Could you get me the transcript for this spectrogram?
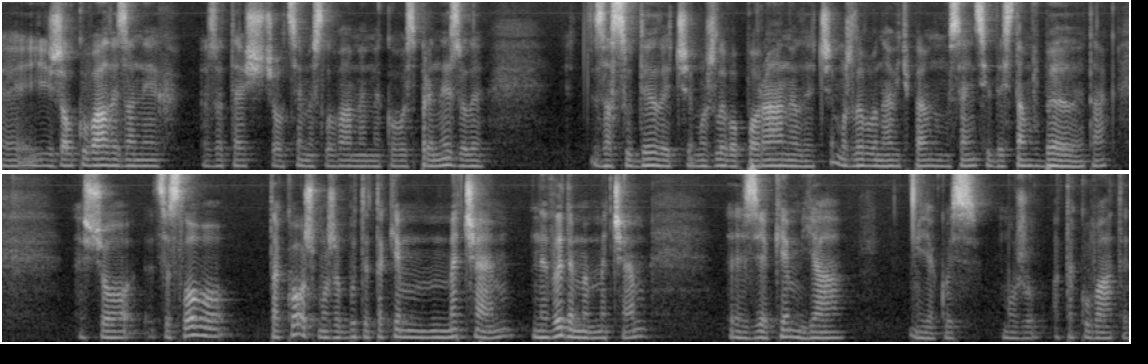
е, і жалкували за них, за те, що цими словами ми когось принизили засудили, чи, можливо, поранили, чи, можливо, навіть в певному сенсі десь там вбили. Так? Що це слово також може бути таким мечем, невидимим мечем, з яким я якось можу атакувати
